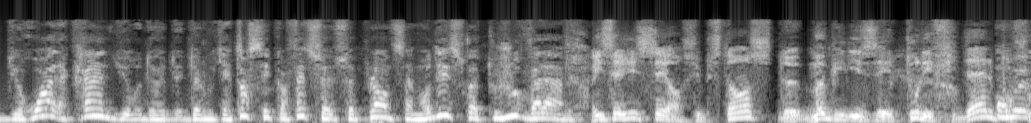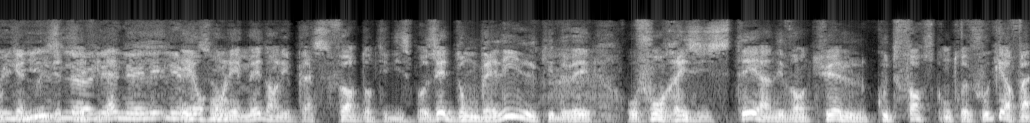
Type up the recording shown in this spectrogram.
du roi, la crainte du, de, de, Louis XIV, c'est qu'en fait ce, ce, plan de Saint-Mandé soit toujours valable. Il s'agissait en substance de mobiliser tous les fidèles pour Fouquet le, les fidèles, les, les, et on les met dans les places fortes dont il disposait, dont Belle-Île, qui devait au fond résister à un éventuel coup de force contre Fouquet. Enfin,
